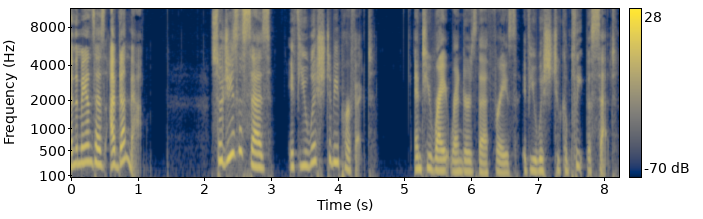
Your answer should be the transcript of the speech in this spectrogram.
And the man says, I've done that. So Jesus says, if you wish to be perfect, N.T. Wright renders the phrase, if you wish to complete the set,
